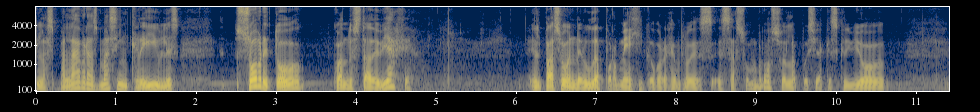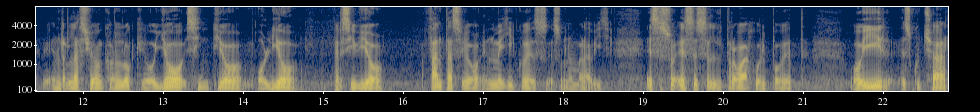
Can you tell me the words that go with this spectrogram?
las palabras más increíbles, sobre todo cuando está de viaje. El paso de Neruda por México, por ejemplo, es, es asombroso. La poesía que escribió en relación con lo que oyó, sintió, olió, percibió, fantaseó en México es, es una maravilla. Ese, ese, es el trabajo del poeta. Oír, escuchar,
